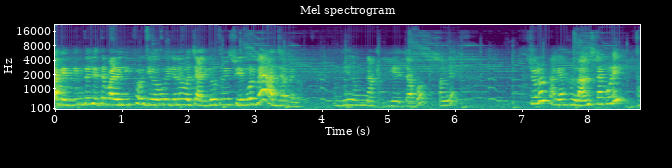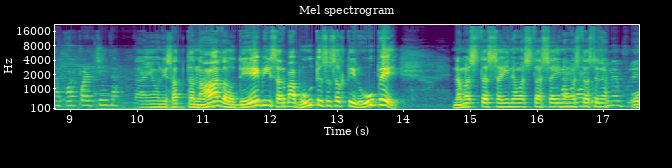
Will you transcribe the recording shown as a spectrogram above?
আগের দিন তো যেতে পারিনি, ফৌজিবাবু ওই জন্য বলছে, আজকেও তুমি শুয়ে পড়বে, আর যাবে না। দিয়ে আমি না গিয়ে যাব সঙ্গে। চলুন, আগে এখন লাঞ্চটা করি, তারপর পরের চিন্তা। উনি সত্যনার দেবী সর্বাভূত সুশক্তি রূপে নমস্তাসাই নমস্তাসাই নমস্তাসাই ও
